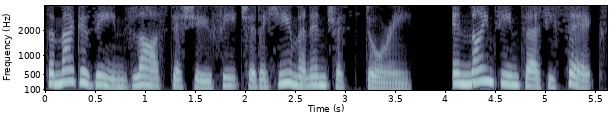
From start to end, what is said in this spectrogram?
The magazine's last issue featured a human interest story. In 1936,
